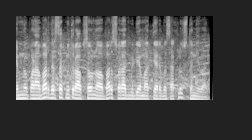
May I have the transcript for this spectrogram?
એમનો પણ આભાર. દર્શક મિત્રો, આપ સૌનો આભાર. સ્વરાજ મીડિયામાં અત્યારે બસ આટલું જ. ધન્યવાદ.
